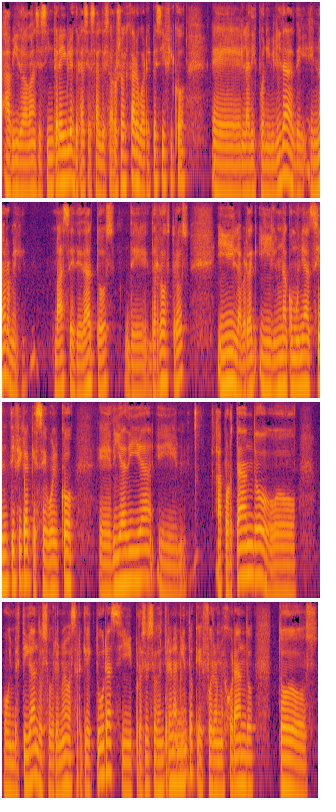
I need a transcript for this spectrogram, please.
ha habido avances increíbles gracias al desarrollo de hardware específico, eh, la disponibilidad de enormes bases de datos de, rostros y la verdad y una comunidad científica que se volcó eh, día a día aportando o, o, investigando sobre nuevas arquitecturas y procesos de entrenamiento que fueron mejorando todos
